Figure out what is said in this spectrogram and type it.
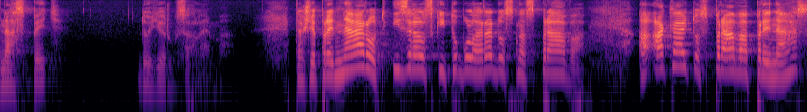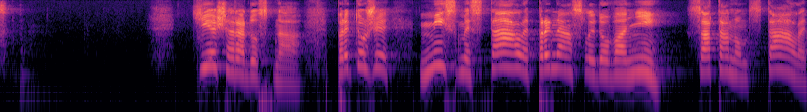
naspäť do Jeruzaléma. Takže pre národ izraelský to bola radostná správa. A aká je to správa pre nás? Tiež radostná, pretože my sme stále prenásledovaní satanom, stále.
